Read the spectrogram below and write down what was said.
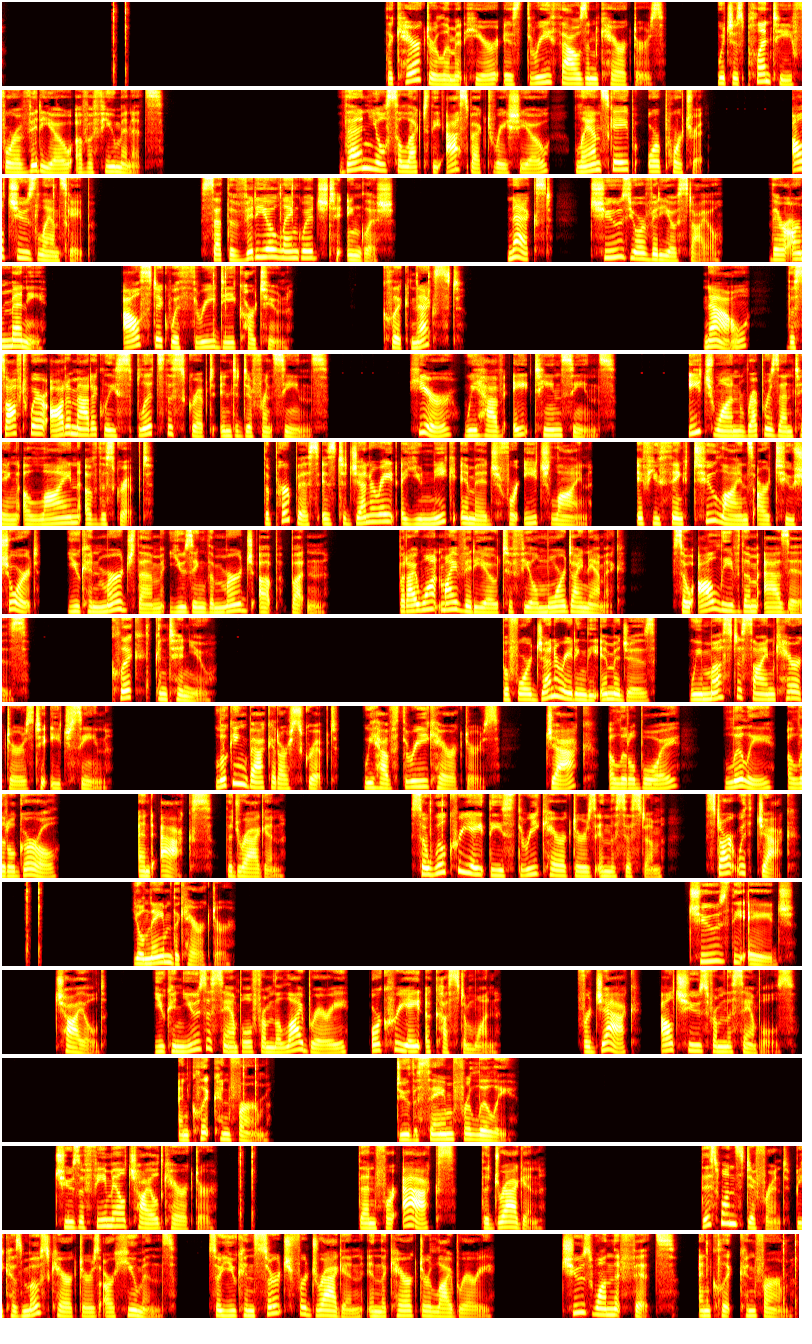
The character limit here is 3,000 characters, which is plenty for a video of a few minutes. Then you'll select the aspect ratio, landscape or portrait. I'll choose landscape. Set the video language to English. Next, choose your video style. There are many. I'll stick with 3D cartoon. Click Next. Now, the software automatically splits the script into different scenes. Here, we have 18 scenes each one representing a line of the script. The purpose is to generate a unique image for each line. If you think two lines are too short, you can merge them using the Merge Up button. But I want my video to feel more dynamic, so I'll leave them as is. Click Continue. Before generating the images, we must assign characters to each scene. Looking back at our script, we have three characters Jack, a little boy, Lily, a little girl, and Axe, the dragon. So we'll create these three characters in the system. Start with Jack. You'll name the character. Choose the age, child. You can use a sample from the library or create a custom one. For Jack, I'll choose from the samples and click Confirm. Do the same for Lily. Choose a female child character. Then for Axe, the dragon. This one's different because most characters are humans, so you can search for dragon in the character library. Choose one that fits and click Confirm.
